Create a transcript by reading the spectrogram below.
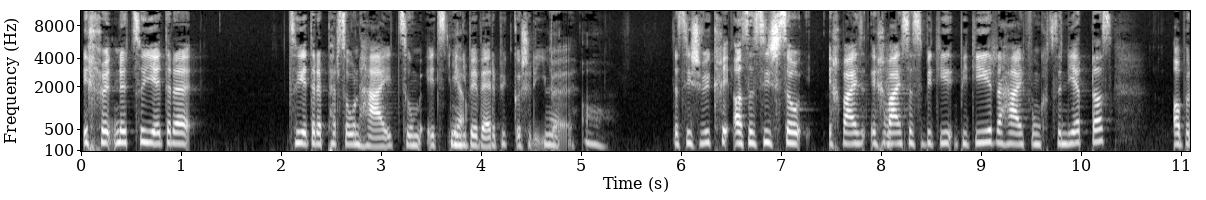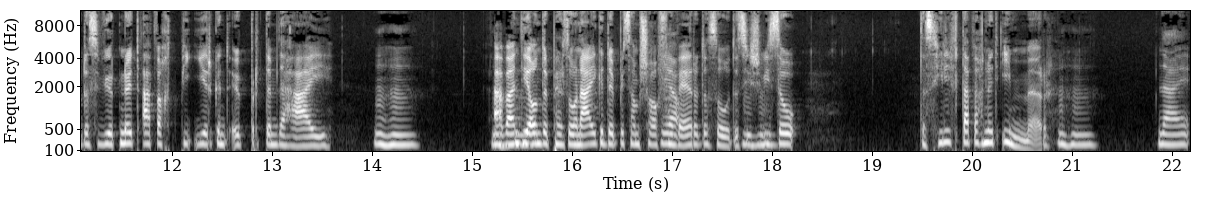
ich könnte nicht zu jeder, zu jeder Person heim, um jetzt meine Ja. Bewerbung zu schreiben. Ja. Oh. Das ist wirklich, also es ist so, ich weiß, ich weiß, dass bei dir, bei dir daheim funktioniert das, aber das würde nicht einfach bei irgendjemandem daheim. Auch wenn die andere Person irgendetwas am Schaffen Ja. wäre oder so. Das ist wie so, das hilft einfach nicht immer. Nein.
